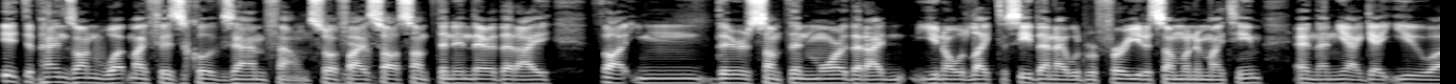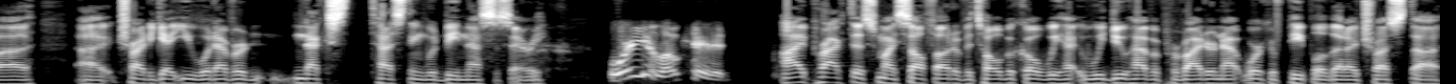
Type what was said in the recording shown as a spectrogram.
It depends on what my physical exam found. So if I saw something in there that I thought mm, there's something more that I you know would like to see, then I would refer you to someone in my team, and then yeah, get you uh, uh, try to get you whatever next testing would be necessary. Where are you located? I practice myself out of Etobicoke. We ha- we do have a provider network of people that I trust uh,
